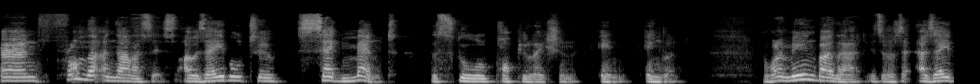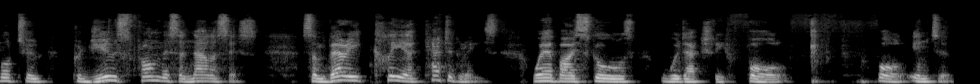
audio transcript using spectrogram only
And from that analysis, I was able to segment the school population in England. And what I mean by that is I was, I was able to produce from this analysis some very clear categories whereby schools would actually fall fall into.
